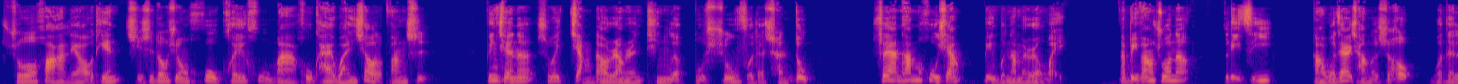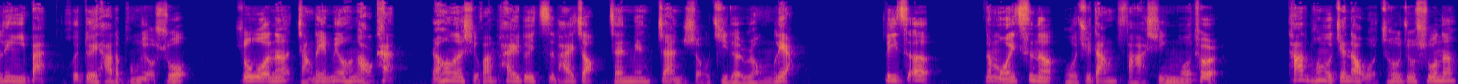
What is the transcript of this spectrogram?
说话聊天，其实都是用互亏互骂、互开玩笑的方式，并且呢是会讲到让人听了不舒服的程度。虽然他们互相并不那么认为。那比方说呢，例子一啊，我在场的时候，我的另一半会对他的朋友说，说我呢长得也没有很好看，然后呢喜欢拍一堆自拍照，在那边占手机的容量。例子二，那某一次呢，我去当发型模特。他的朋友见到我之后就说呢，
